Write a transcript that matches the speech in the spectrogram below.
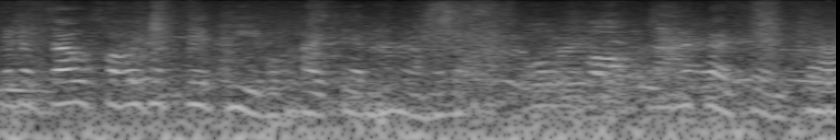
แล้วเจ้าเขาจะเจ๊ผีของขายแสนหาไม่ได้ไม่ขายแสนเก้า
